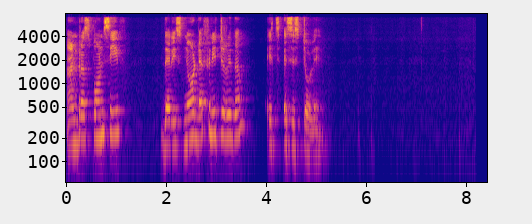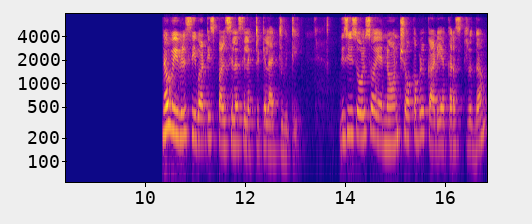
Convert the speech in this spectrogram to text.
unresponsive, there is no definite rhythm, it's asystole. Now we will see what is pulseless electrical activity. This is also a non-shockable cardiac arrest rhythm.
